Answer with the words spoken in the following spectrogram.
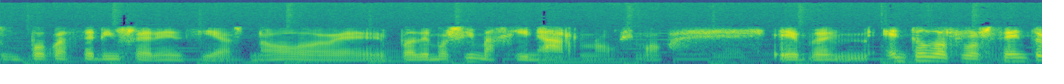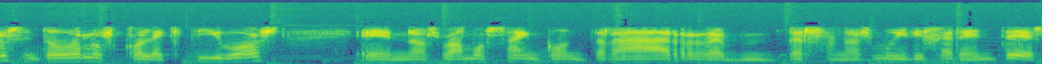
un poco hacer inferencias, ¿no? Eh, podemos imaginarnos, ¿no? en todos los centros, en todos los colectivos, nos vamos a encontrar personas muy diferentes.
